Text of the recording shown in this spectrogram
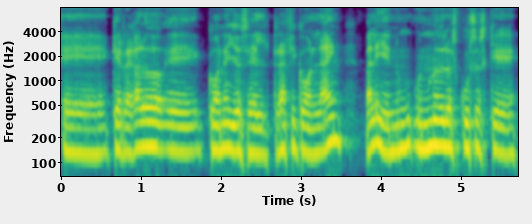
eh, que regalo eh, con ellos el tráfico online, ¿vale? Y en, uno de los cursos que,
